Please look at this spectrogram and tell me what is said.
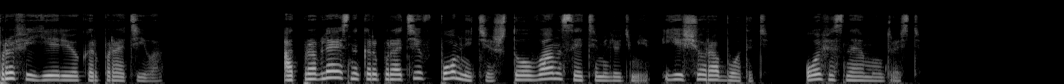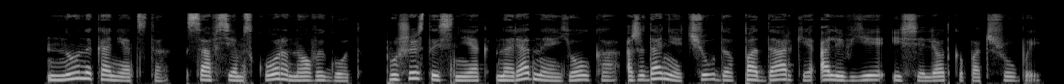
про феерию корпоратива. Отправляясь на корпоратив, помните, что вам с этими людьми еще работать. Офисная мудрость. Ну, наконец-то! Совсем скоро Новый год. Пушистый снег, нарядная елка, ожидание чуда, подарки, оливье и селедка под шубой.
